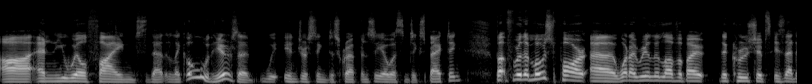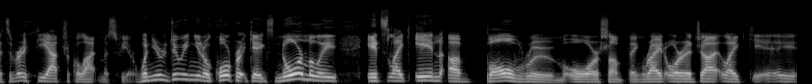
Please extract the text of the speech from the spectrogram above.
uh, and you will find that like, oh, here's a w- interesting discrepancy I wasn't expecting. But for the most part, uh, what I really love about the cruise ships is that it's a very theatrical atmosphere. When you're doing, you know, corporate gigs, normally it's like in a ballroom or something, right? Or a giant like, eh,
